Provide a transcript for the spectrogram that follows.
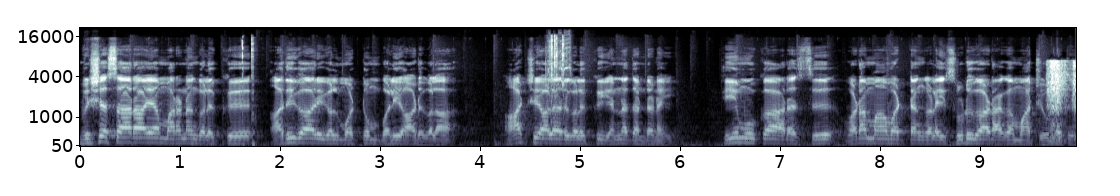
விஷசாராய மரணங்களுக்கு அதிகாரிகள் மட்டும் பலி ஆடுகளா? ஆட்சியாளர்களுக்கு என்ன தண்டனை? திமுக அரசு வட மாவட்டங்களை சுடுகாடாக மாற்றியுள்ளது.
